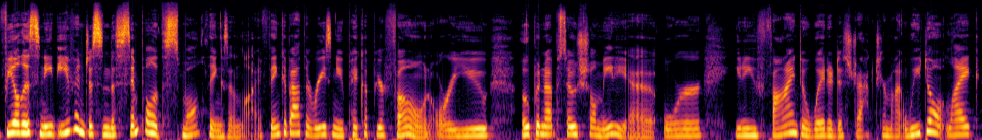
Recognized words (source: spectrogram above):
feel this need even just in the simple small things in life. Think about the reason you pick up your phone or you open up social media or you know you find a way to distract your mind. We don't like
